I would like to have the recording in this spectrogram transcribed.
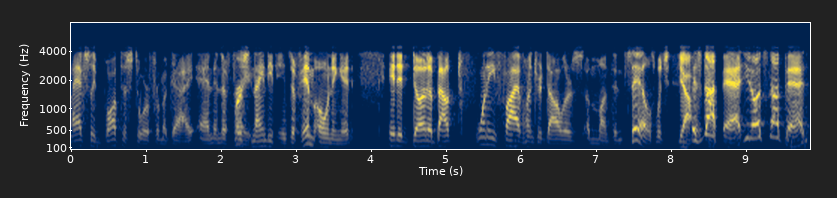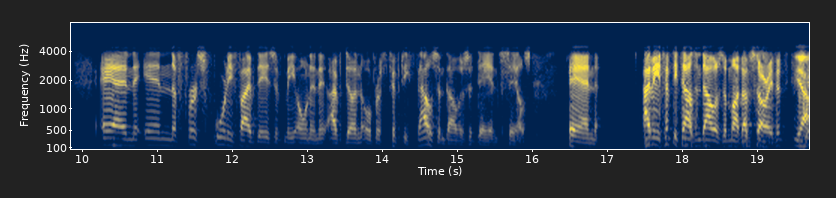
I actually bought the store from a guy, and in the first right. 90 days of him owning it, it had done about twenty five hundred dollars a month in sales, which yeah. is not bad. You know, it's not bad. And in the first 45 days of me owning it, I've done over $50,000 a day in sales. And I mean, $50,000 a month. I'm sorry. 50, yeah.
